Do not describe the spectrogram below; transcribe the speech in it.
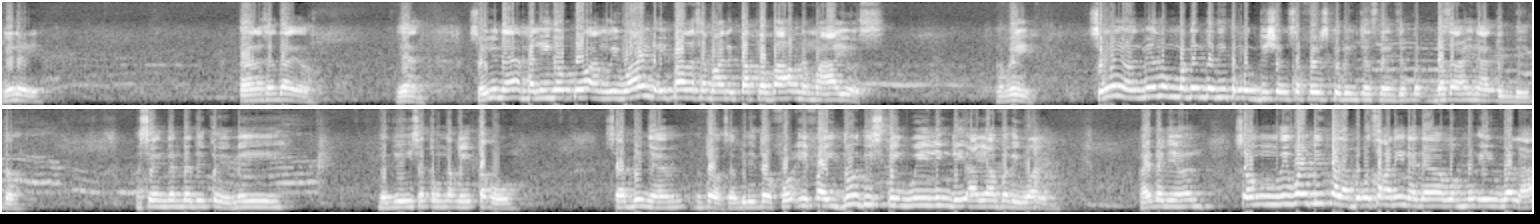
Anyway. Ah, nasan tayo? Yan. So yun na, malinaw po ang reward ay para sa mga nagtatrabaho ng maayos. Okay. So ngayon, mayroong maganda dito condition sa 1 Corinthians 9. So, Basahin natin dito. Kasi ang ganda dito eh. May nag-iisa tong nakita ko. Sabi niya, ito, sabi dito, For if I do this thing willingly, I have a reward. Nakita niyo yun? So, ang reward pala, bukod sa kanina na huwag mong iwala,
